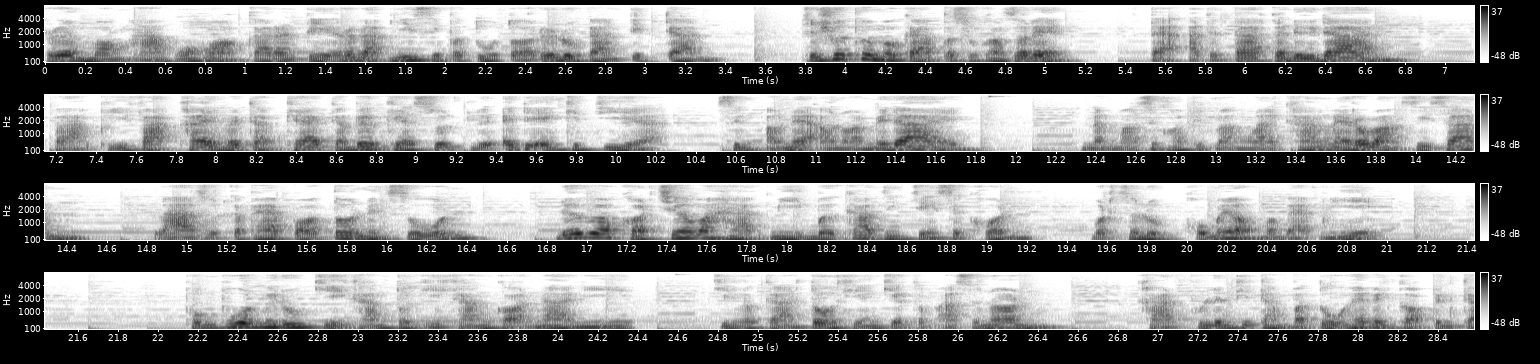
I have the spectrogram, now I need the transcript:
เริ่มมองหาหัวหอกการันตีระดับ 20 ประตูต่อฤดูกาลติดกัน จะช่วยเพิ่มโอกาสประสบความสำเร็จ แต่อาร์เตต้าก็ดื้อด้าน ฝากผีฝากไข้ไว้กับแค่กาเบรียลเคซุสหรือเอ็ดดี้เอ็นคิเทียซึ่งเอาแน่เอานอนไม่ได้นำมาซึ่งความผิดหวังหลายครั้งในระหว่างซีซั่นล่าสุดก็แพ้ปอร์โต้1-0โดยวอลคอร์ดเชื่อว่าหากมีเบอร์เก้าจริงๆสักคน บทสรุปคงไม่ออกมาแบบนี้ ผมพูดไม่รู้กี่ครั้งตัวกี่ครั้งก่อนหน้านี้ คิดว่าการโต้เถียงเกี่ยวกับอาร์เซนอลขาดผู้เล่นที่ทำประตูให้เป็นกอบเป็นก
